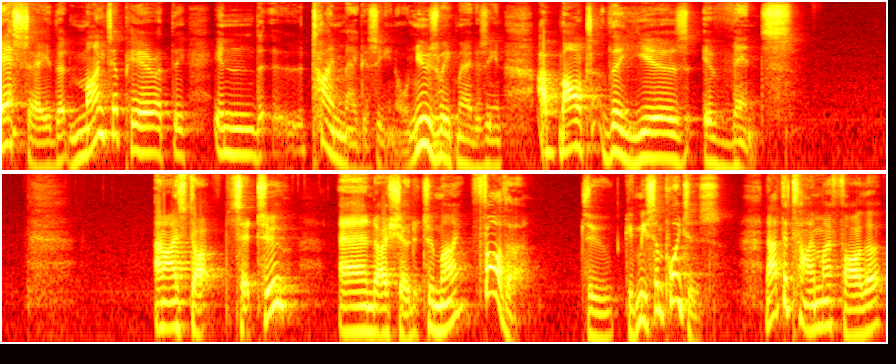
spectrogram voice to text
essay that might appear at the, in the Time magazine or Newsweek magazine about the year's events. And I start set two, and I showed it to my father to give me some pointers. Now, at the time, my father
